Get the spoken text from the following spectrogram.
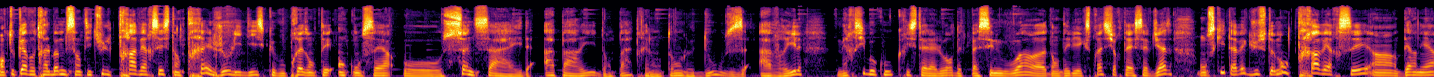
En tout cas, votre album s'intitule Traversée. C'est un très joli disque que vous présentez en concert au Sunside à Paris dans pas très longtemps, le 12 avril. Merci beaucoup, Christelle Alour, d'être passée nous voir euh, dans Daily Express sur Jazz. On se quitte avec justement Traversée, un dernier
